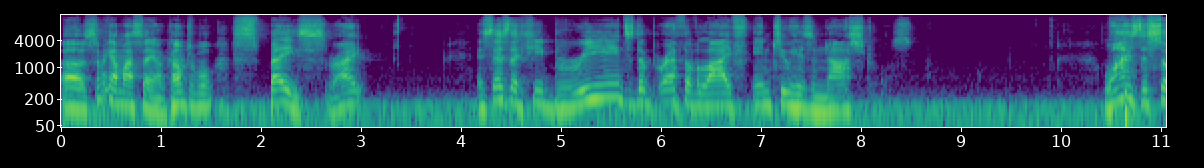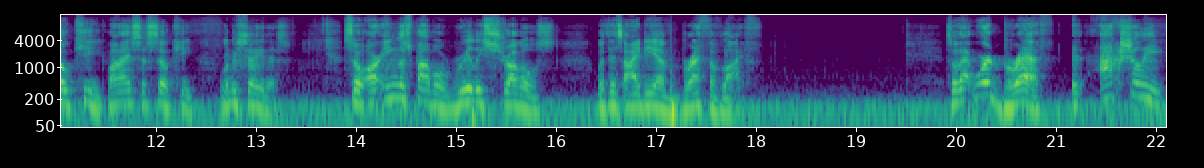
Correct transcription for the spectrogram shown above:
uh, some of y'all might say uncomfortable space, right? It says that he breathes the breath of life into his nostrils. Why is this so key? Why is this so key? Let me show you this. So, our English Bible really struggles with this idea of breath of life. So, that word breath is actually,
